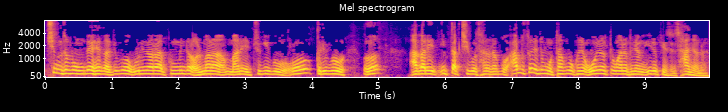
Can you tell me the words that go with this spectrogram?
침소봉대 해가지고 우리나라 국민들 얼마나 많이 죽이고 어 그리고 어 아가리 입 닥치고 살아라고 아무 소리도 못하고 그냥 5년 동안은 그냥 이렇게 했어요. 4년을.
